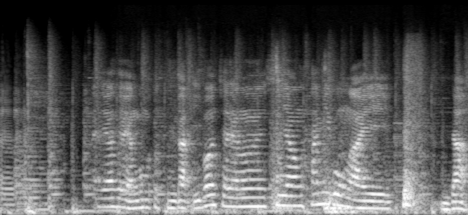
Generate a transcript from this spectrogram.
안녕하세요. 양궁모터스입니다. 이번 차량은 신형 320i입니다.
